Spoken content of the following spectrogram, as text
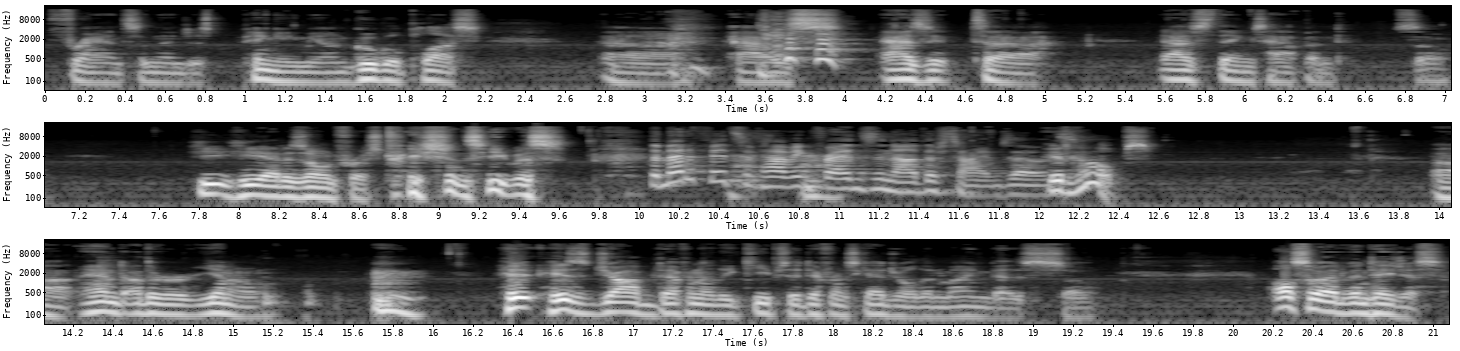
France, and then just pinging me on Google Plus uh, as as it uh, as things happened. So he he had his own frustrations. He was the benefits of having friends in other time zones. It helps, uh, and other you know, his, his job definitely keeps a different schedule than mine does. So also advantageous,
